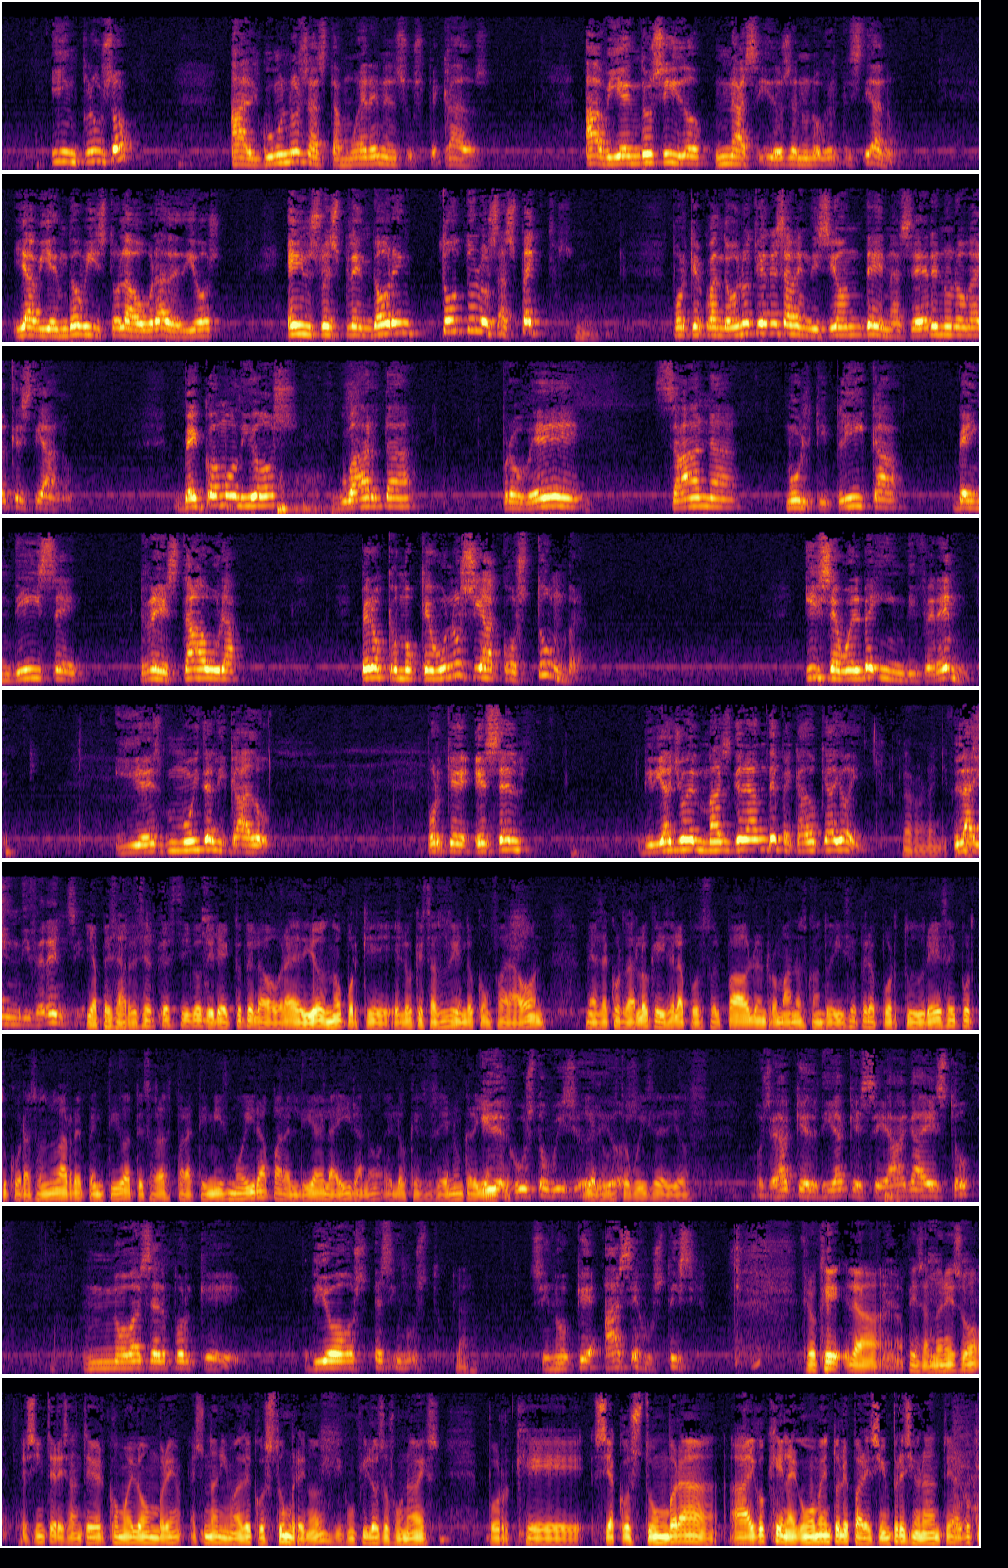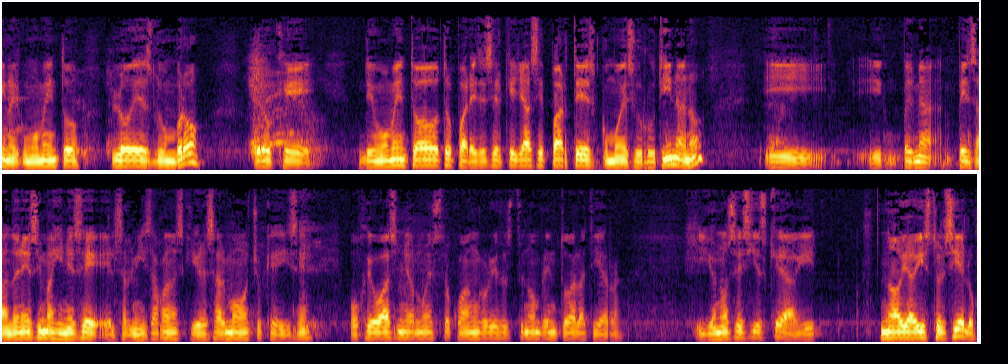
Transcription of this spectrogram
Incluso algunos hasta mueren en sus pecados, habiendo sido nacidos en un hogar cristiano y habiendo visto la obra de Dios en su esplendor en todos los aspectos. Porque cuando uno tiene esa bendición de nacer en un hogar cristiano, ve cómo Dios guarda, provee, sana, multiplica, bendice, restaura, pero como que uno se acostumbra y se vuelve indiferente. Y es muy delicado porque es el, diría yo, el más grande pecado que hay hoy, Claro, la la indiferencia. indiferencia. Y a pesar de ser testigos directos de la obra de Dios, ¿no? Porque es lo que está sucediendo con Faraón. Me hace acordar lo que dice el apóstol Pablo en Romanos cuando dice, pero por tu dureza y por tu corazón no arrepentido, atesoras para ti mismo ira para el día de la ira, ¿no? Es lo que sucede en un Y creyente. del justo juicio y de el Dios. justo juicio de Dios. O sea que el día que se haga esto, no va a ser porque Dios es injusto, Claro. sino que hace justicia. Creo que la, pensando en eso, es interesante ver cómo el hombre es un animal de costumbre, ¿no? Dijo un filósofo una vez, porque se acostumbra a algo que en algún momento le pareció impresionante, algo que en algún momento lo deslumbró, pero que de un momento a otro parece ser que ya hace parte de, como de su rutina, ¿no? Y, pues me- pensando en eso, imagínese el salmista cuando escribe el Salmo 8 que dice, oh Jehová, Señor nuestro, cuán glorioso es tu nombre en toda la tierra. Y yo no sé si es que David no había visto el cielo,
